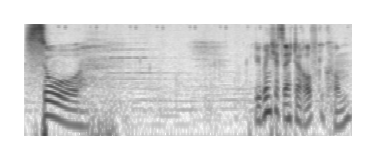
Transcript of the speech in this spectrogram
So. Wie bin ich jetzt eigentlich darauf gekommen?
